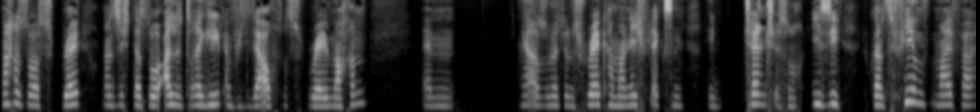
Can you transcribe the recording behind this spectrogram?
mache so das Spray und dann sich da so alle drei Gegner wieder auch das Spray machen. Ähm, Ja, also mit dem Spray kann man nicht flexen. Die Challenge ist auch easy. Du kannst viermal ver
